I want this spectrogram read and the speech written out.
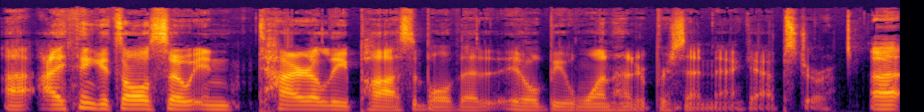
uh, I think it's also entirely possible that it'll be 100% Mac App Store. Uh,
